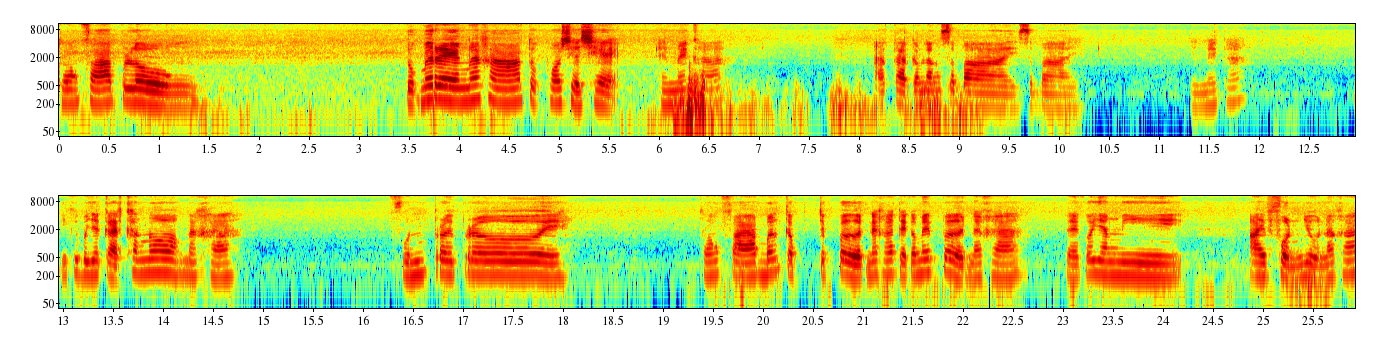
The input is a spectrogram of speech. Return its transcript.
ท้องฟ้าโปร่ง ตกไม่แรงนะคะ ตกพอแฉะเห็นไหมคะากาศกำลังสบายสบาย เห็นไหมคะ นี่คือบรรยากาศข้างนอกนะคะ ฝนโปรยๆท้องฟ้าเหมือนกับจะเปิดนะคะ แต่ก็ไม่เปิดนะคะ แต่ก็ยังมีไอฝนอยู่นะคะ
